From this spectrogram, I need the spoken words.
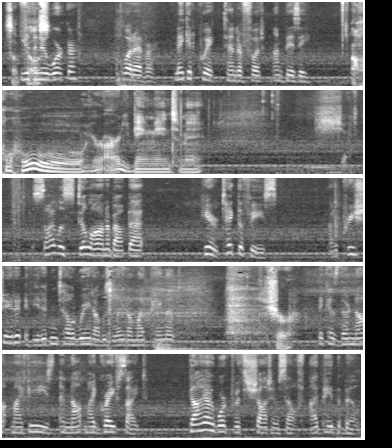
What's up, You the new worker? Whatever. Make it quick, Tenderfoot. I'm busy. Oh, you're already being mean to me. Shit. Silas still on about that? Here, take the fees. I'd appreciate it if you didn't tell Reed I was late on my payment. Sure. Because they're not my fees and not my gravesite. Guy I worked with shot himself. I paid the bill.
